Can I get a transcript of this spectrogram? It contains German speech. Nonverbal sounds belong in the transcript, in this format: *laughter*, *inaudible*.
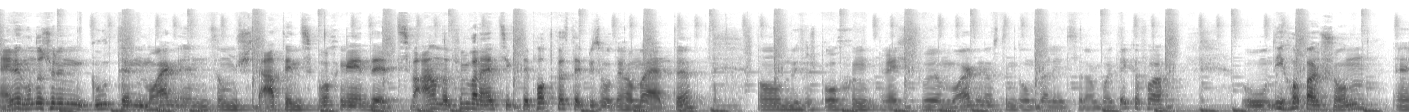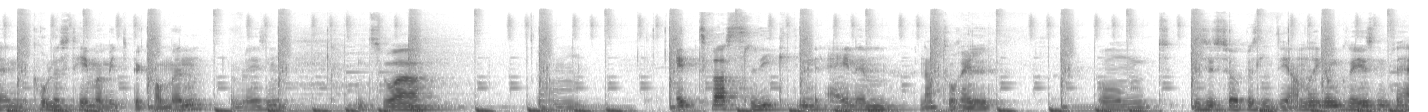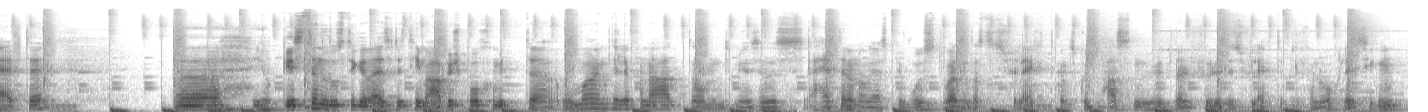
Einen wunderschönen guten Morgen zum Start ins Wochenende. 295. Podcast-Episode haben wir heute. Und wie versprochen, recht früh am Morgen, aus dem Grund, weil ich jetzt dann bald wegfahre. Und ich habe auch schon ein cooles Thema mitbekommen beim Lesen. Und zwar, ähm, etwas liegt in einem naturell. Und das ist so ein bisschen die Anregung gewesen für heute. Äh, ich habe gestern lustigerweise das Thema auch besprochen mit der Oma im Telefonat und mir ist es heute noch erst bewusst worden, dass das vielleicht ganz gut passen wird, weil viele das vielleicht ein bisschen vernachlässigen.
